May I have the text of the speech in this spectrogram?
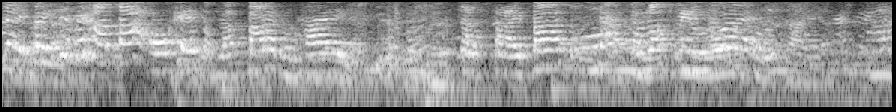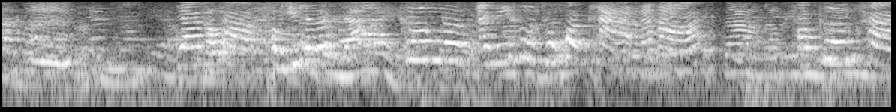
ใหญ่ไปใช่ไหมคะป้า โอไปจัดไปป้าหนักสำหรับฟิลด้วยยังค่ะเขายืนกันได้ครึ่งหนึ่งอันนี้คือทุกคนผ่านนะคะเอาครึ่งค่ะ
